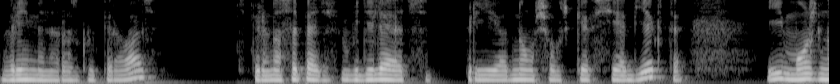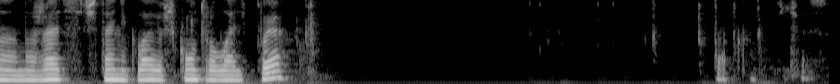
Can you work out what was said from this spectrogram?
«временно разгруппировать». Теперь у нас опять выделяются при одном щелчке все объекты. И можно нажать сочетание клавиш Ctrl-Alt-P так, сейчас.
